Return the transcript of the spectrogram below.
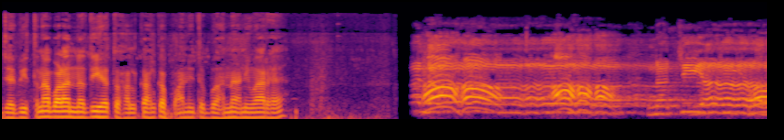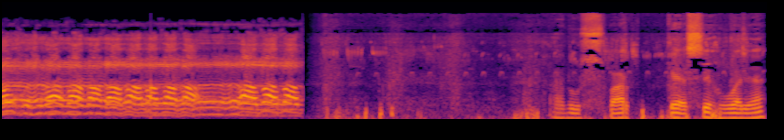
जब इतना बड़ा नदी है तो हल्का हल्का पानी तो बहना अनिवार्य है। अब उस पार कैसे हुआ जाए?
